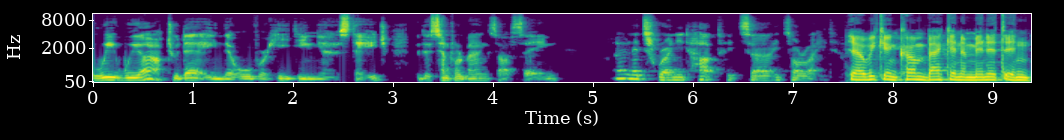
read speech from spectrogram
we, we are today in the overheating uh, stage, but the central banks are saying let's run it hot. It's uh, it's all right. Yeah, we can come back in a minute in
